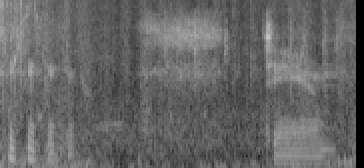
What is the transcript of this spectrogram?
Damn.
